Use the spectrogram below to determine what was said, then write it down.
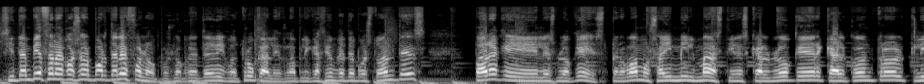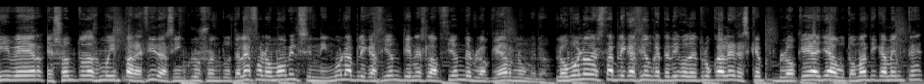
Si te empiezan a acosar por teléfono, pues lo que te digo, Truecaller, la aplicación que te he puesto antes, para que les bloquees. Pero vamos, hay mil más. Tienes CalBlocker, CalControl, Cleaver, que son todas muy parecidas. Incluso en tu teléfono móvil, sin ninguna aplicación, tienes la opción de bloquear números. Lo bueno de esta aplicación que te digo de Truecaller es que bloquea ya automáticamente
